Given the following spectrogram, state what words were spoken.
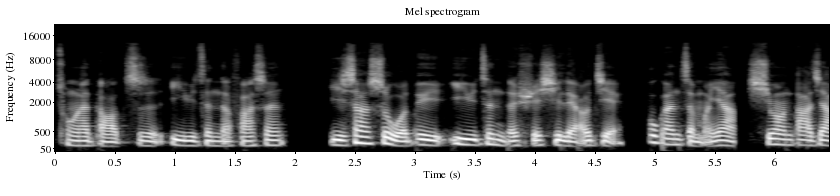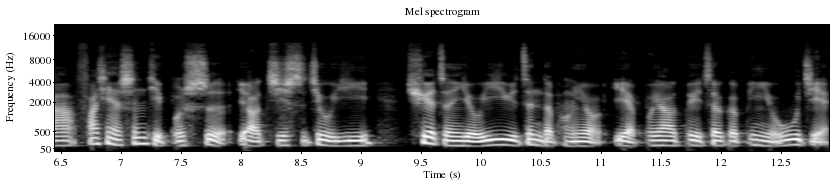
从而导致抑郁症的发生。以上是我对抑郁症的学习了解。不管怎么样，希望大家发现身体不适要及时就医。确诊有抑郁症的朋友，也不要对这个病有误解。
